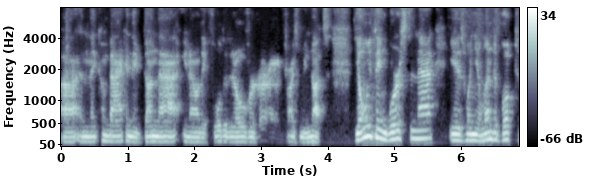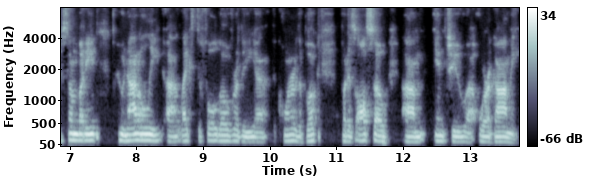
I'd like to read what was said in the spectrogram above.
uh, and they come back and they've done that you know they folded it over drives me nuts the only thing worse than that is when you lend a book to somebody who not only uh, likes to fold over the, uh, the corner of the book but is also um, into uh, origami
